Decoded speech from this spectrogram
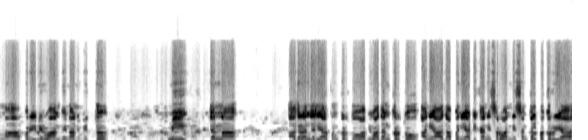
महापरिनिर्वाण दिनानिमित्त मी त्यांना आदरांजली अर्पण करतो अभिवादन करतो आणि आज आपण या ठिकाणी सर्वांनी संकल्प करूया.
